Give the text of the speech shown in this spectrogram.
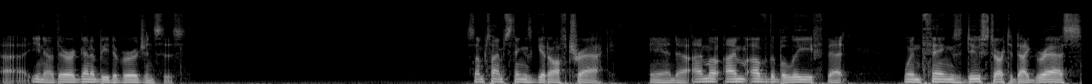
uh, you know, there are going to be divergences. Sometimes things get off track. And uh, I'm, a, I'm of the belief that when things do start to digress,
